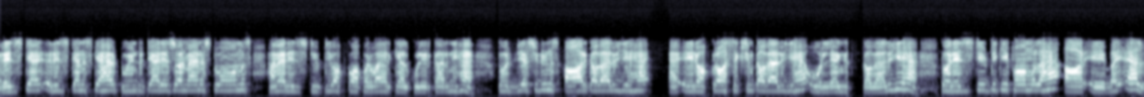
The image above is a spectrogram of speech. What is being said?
resistance क्या है? टू इंटू टेन रेज पर माइनस टू ओम्स हमें resistivity of copper wire calculate करनी है। तो डियर स्टूडेंट्स आर का वैल्यू ये है एरिया ऑफ़ क्रॉस सेक्शन का वैल्यू ये है, और लेंथ का वैल्यू ये है। तो रेजिस्टिविटी की फॉर्मूला है आर ए बाई एल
